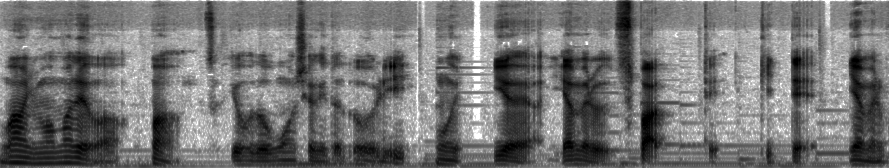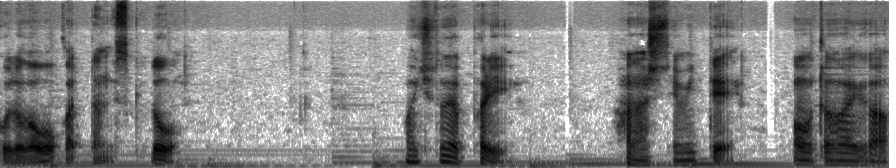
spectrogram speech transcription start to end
まあ今までは、まあ先ほど申し上げた通り、もういやいや、やめる、スパって切ってやめることが多かったんですけど、まあ一度やっぱり話してみて、まあ、お互いが、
